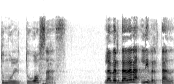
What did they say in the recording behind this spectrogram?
tumultuosas. La verdadera libertad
